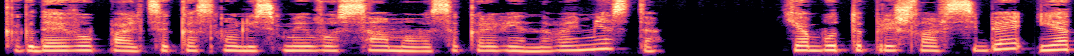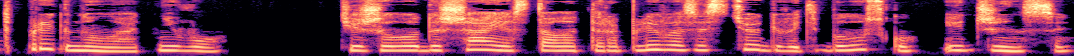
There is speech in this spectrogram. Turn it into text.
Когда его пальцы коснулись моего самого сокровенного места, я будто пришла в себя и отпрыгнула от него. Тяжело дыша, я стала торопливо застегивать блузку и джинсы.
